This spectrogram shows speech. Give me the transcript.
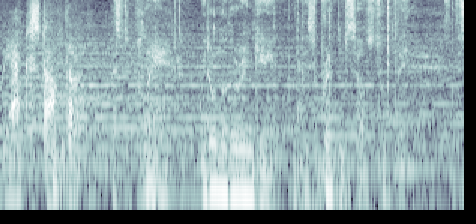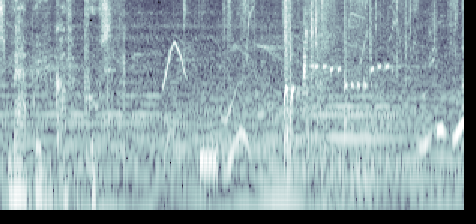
We have to stop them. That's the plan. We don't know their end game, but they spread themselves too thin. This map we recovered proves it. Here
